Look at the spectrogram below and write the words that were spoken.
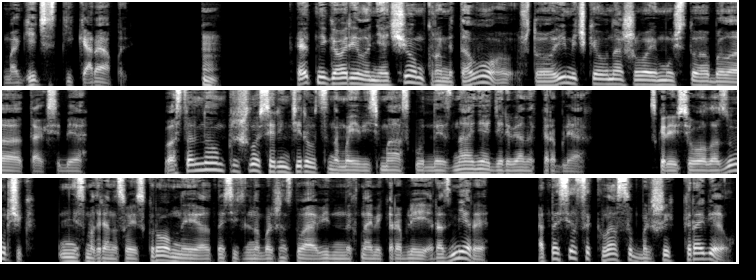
магический корабль. Хм. Это не говорило ни о чем, кроме того, что имечко у нашего имущества было так себе. В остальном пришлось ориентироваться на мои весьма скудные знания о деревянных кораблях. Скорее всего, лазурчик, несмотря на свои скромные относительно большинства виденных нами кораблей размеры, относился к классу больших каравел.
